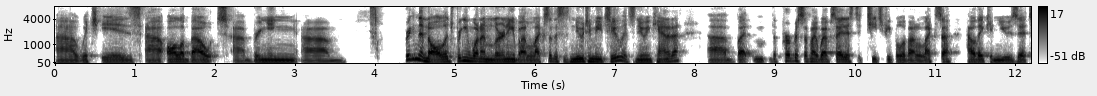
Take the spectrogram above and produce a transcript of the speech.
uh, which is uh, all about uh, bringing um, bringing the knowledge, bringing what I'm learning about Alexa. This is new to me too. It's new in Canada. Uh, but the purpose of my website is to teach people about Alexa, how they can use it,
